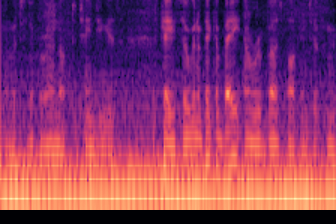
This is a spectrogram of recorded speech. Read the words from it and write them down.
Remember to look around after changing gears. Okay, so we're gonna pick a bait and reverse park into it for me.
